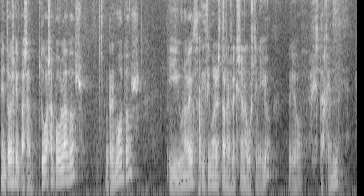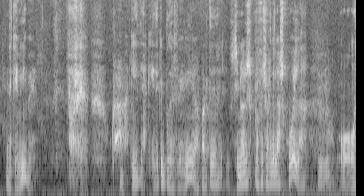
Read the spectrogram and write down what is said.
Entonces, ¿qué pasa? Tú vas a poblados remotos y una vez hicimos esta reflexión Agustín y yo. Digo, ¿esta gente de qué vive? Porque, claro, aquí, de aquí de qué puedes vivir. Aparte, si no eres profesor de la escuela o, o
